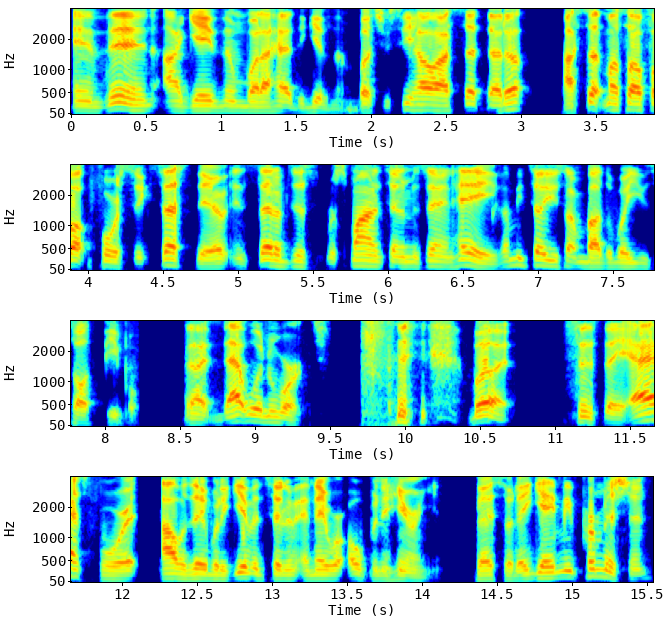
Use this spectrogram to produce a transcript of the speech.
And then I gave them what I had to give them. But you see how I set that up? I set myself up for success there instead of just responding to them and saying, Hey, let me tell you something about the way you talk to people. That, that wouldn't have worked. but since they asked for it, I was able to give it to them and they were open to hearing it. Okay. So they gave me permission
